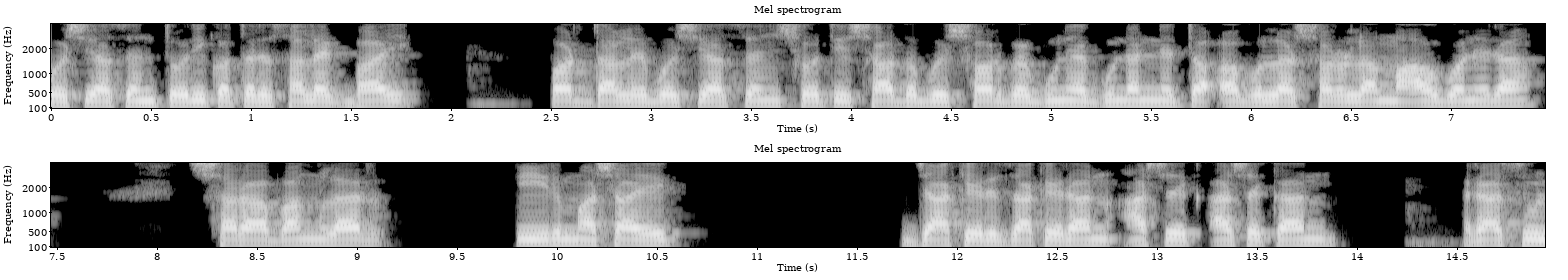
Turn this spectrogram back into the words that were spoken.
বসে আছেন তরিকতের সালেক ভাই, পর্দালে বসে আছেন সতী সাধব সর্বগুণে গুণান্বিত আবুল্লাহ সরলা মা বোনেরা সারা বাংলার পীর মাসায়েক জাকের জাকেরান, আশেক আশেকান, রাসুল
